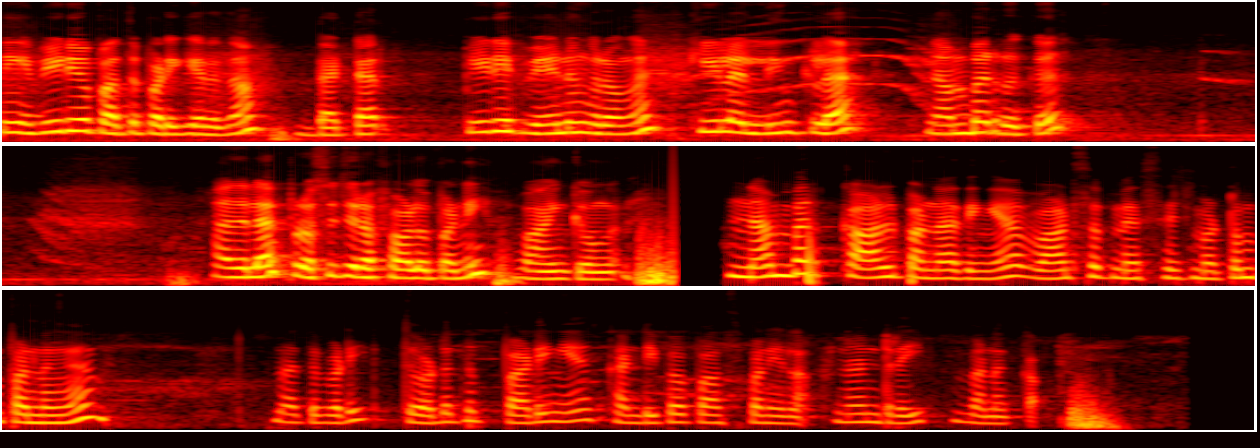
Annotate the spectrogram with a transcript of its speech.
நீங்கள் வீடியோ பார்த்து படிக்கிறது தான் பெட்டர் பிடிஎஃப் வேணுங்கிறவங்க கீழே லிங்க்கில் நம்பர் இருக்குது அதில் ப்ரொசீஜரை ஃபாலோ பண்ணி வாங்கிக்கோங்க. நம்பர் கால் பண்ணாதீங்க. வாட்ஸ்அப் மெசேஜ் மட்டும் பண்ணுங்கள் மற்றபடி தொடர்ந்து படிங்க. கண்டிப்பாக பாஸ் பண்ணிடலாம். நன்றி. வணக்கம்.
